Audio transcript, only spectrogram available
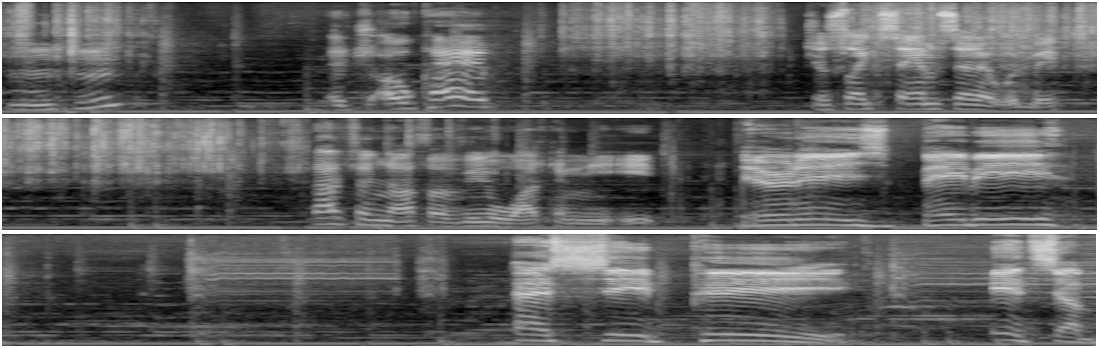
Mm-hmm. It's okay. Just like Sam said it would be. That's enough of you watching me eat. There it is, baby. SCP. It's a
